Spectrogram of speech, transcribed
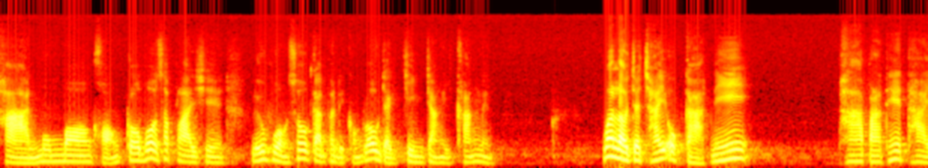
ผ่านมุมมองของ global supply chain หรือห่วงโซ่การผลิตของโลกอย่างจริงจังอีกครั้งหนึ่ง ว่าเราจะใช้โอกาสนี้ พาประเทศไทย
